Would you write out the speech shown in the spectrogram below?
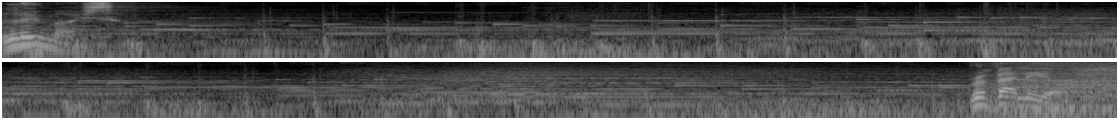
Lumos. Revelio.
